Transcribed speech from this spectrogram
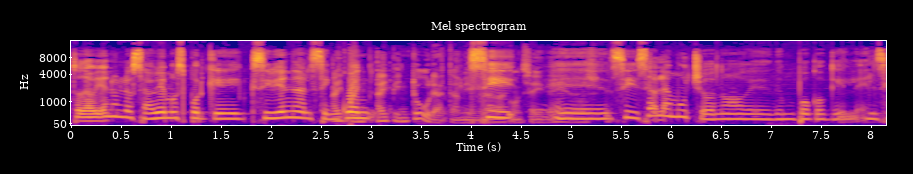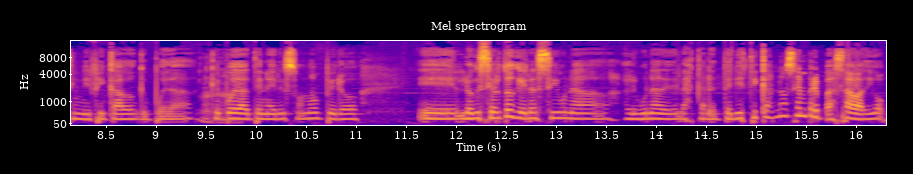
Todavía no lo sabemos porque si bien al 50... Hay, pintura también sí, con seis eh, sí, se habla mucho ¿no? de, un poco que el, significado que pueda, que pueda tener eso, ¿no? Pero... Eh, lo que es cierto que era así una alguna de las características no siempre pasaba digo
